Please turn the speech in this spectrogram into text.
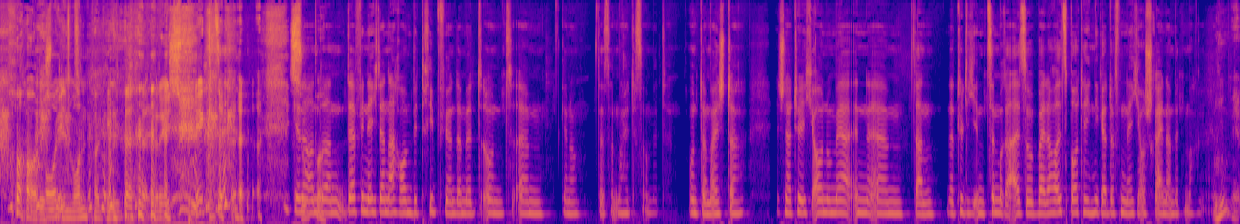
wow, All in one Paket. Respekt. genau, und dann darf ich danach auch einen Betrieb führen damit. Und ähm, genau, deshalb mache ich das auch mit. Und der Meister ist natürlich auch nur mehr in, ähm, dann natürlich in Zimmerer. Also bei der Holzbautechniker dürfen nicht auch Schreiner mitmachen. Also, mhm. ja.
